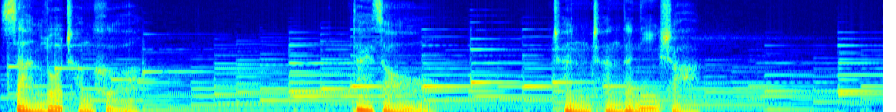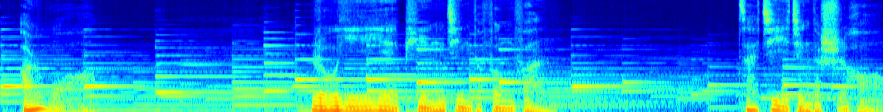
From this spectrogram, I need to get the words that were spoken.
散落成河，带走。沉沉的泥沙，而我如一夜平静的风帆，在寂静的时候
